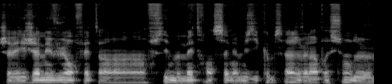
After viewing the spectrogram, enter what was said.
J'avais jamais vu, en fait, un, film mettre en scène la musique comme ça. J'avais l'impression de,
